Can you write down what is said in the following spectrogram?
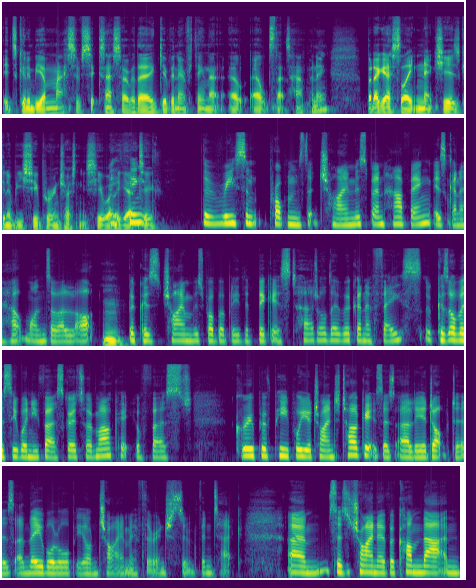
it's going to be a massive success over there, given everything that else that's happening. But I guess like next year is going to be super interesting to see where I they get to. the recent problems that Chime has been having is going to help Monzo a lot Mm. because Chime was probably the biggest hurdle they were going to face. Because obviously, when you first go to a market, your first group of people you're trying to target is those early adopters, and they will all be on Chime if they're interested in fintech. Um, so to try and overcome that and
